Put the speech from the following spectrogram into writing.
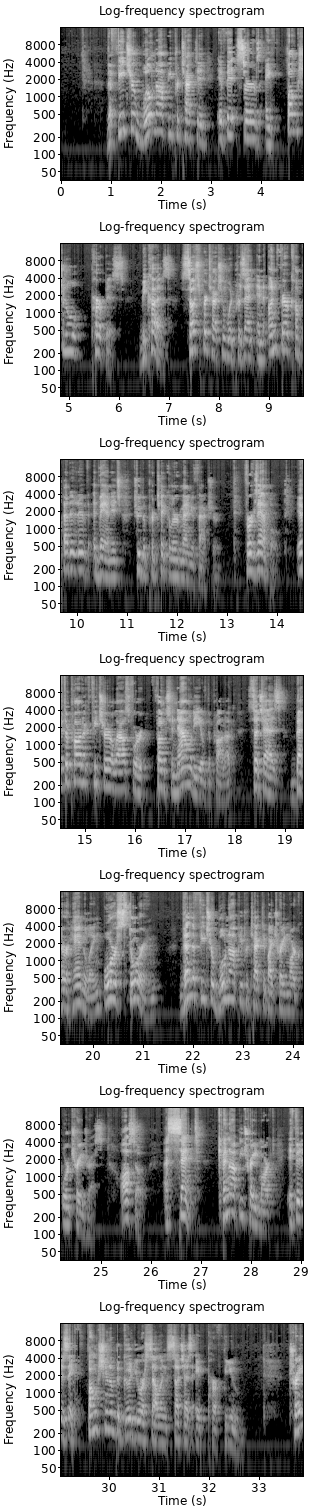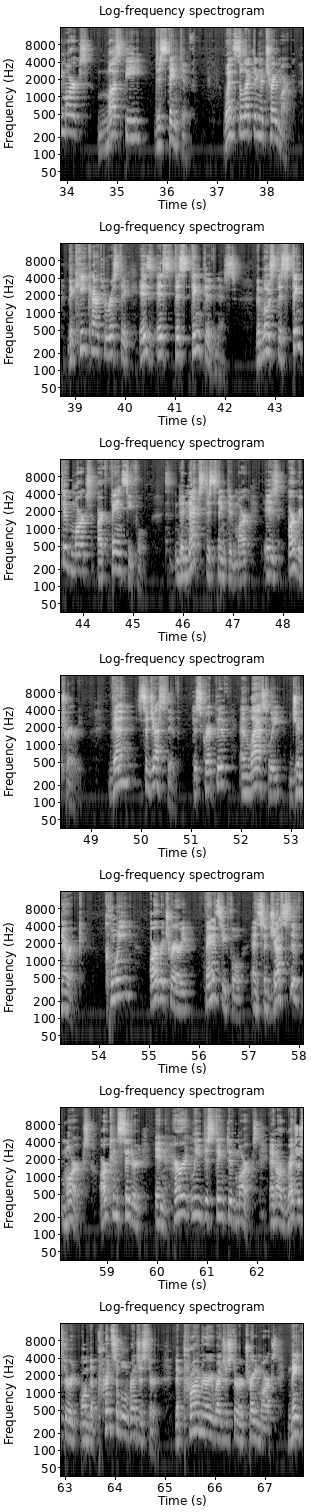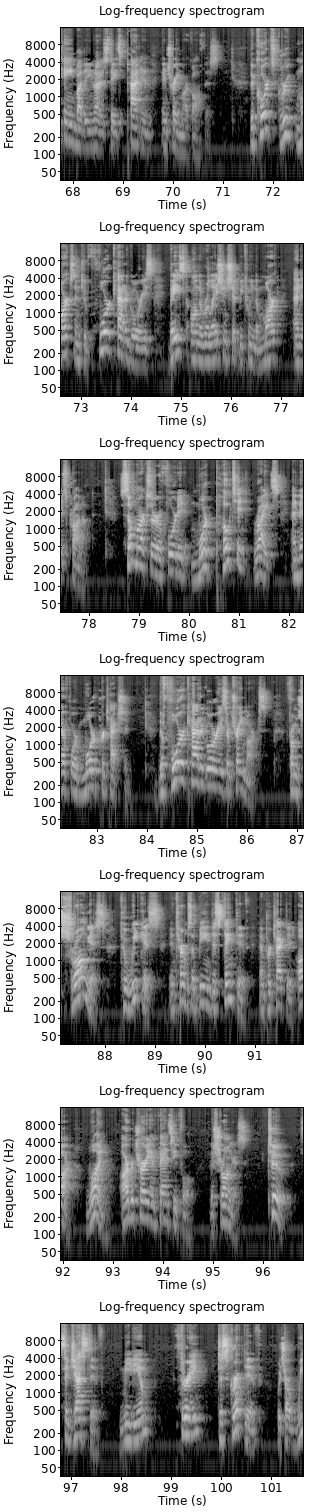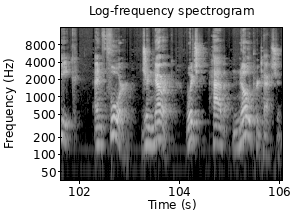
The feature will not be protected if it serves a functional purpose because such protection would present an unfair competitive advantage to the particular manufacturer. For example, if the product feature allows for functionality of the product, such as better handling or storing, then the feature will not be protected by trademark or trade dress. Also, a scent cannot be trademarked if it is a function of the good you are selling, such as a perfume. Trademarks must be distinctive. When selecting a trademark, the key characteristic is its distinctiveness. The most distinctive marks are fanciful. The next distinctive mark is arbitrary. Then suggestive, descriptive, and lastly, generic. Coined, arbitrary, fanciful, and suggestive marks are considered inherently distinctive marks and are registered on the principal register, the primary register of trademarks maintained by the United States Patent and Trademark Office. The courts group marks into four categories based on the relationship between the mark and its product. Some marks are afforded more potent rights and therefore more protection. The four categories of trademarks, from strongest to weakest in terms of being distinctive and protected, are 1. Arbitrary and fanciful, the strongest. 2. Suggestive, medium. 3. Descriptive, which are weak. And 4. Generic, which have no protection.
